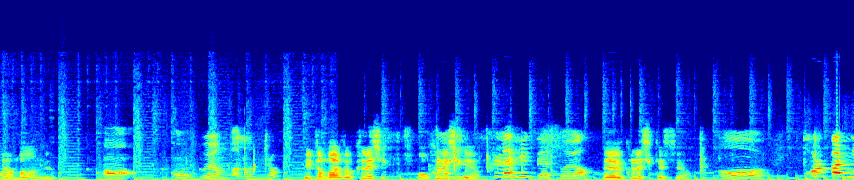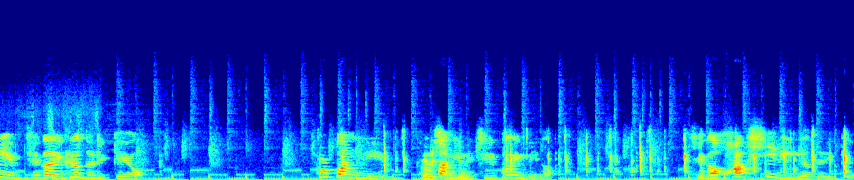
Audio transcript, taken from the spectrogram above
아니 안 받았는데요 어? 어? 왜 안 받았죠? 일단 말고 클래식 어 클래식이에요 클래식 됐어요? 네 클래식 됐어요 어 폴빠님 제가 이겨드릴게요. 폴빠님 폴빠님이 질 거입니다. 제가 확실히 이겨드릴게요.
